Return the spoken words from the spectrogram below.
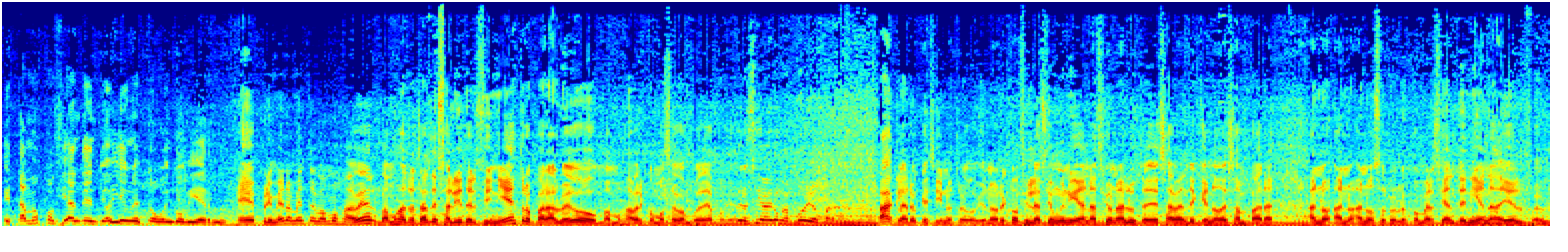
Estamos confiando en Dios y en nuestro buen gobierno. Eh, primeramente vamos a ver, vamos a tratar de salir del siniestro para luego vamos a ver cómo se va a poder apoyar. Pero sí va a haber un apoyo para... Ah, claro que sí, nuestro gobierno de reconciliación y unidad nacional, ustedes saben de que no desampara a, no, a, a nosotros los comerciantes ni a nadie del pueblo.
